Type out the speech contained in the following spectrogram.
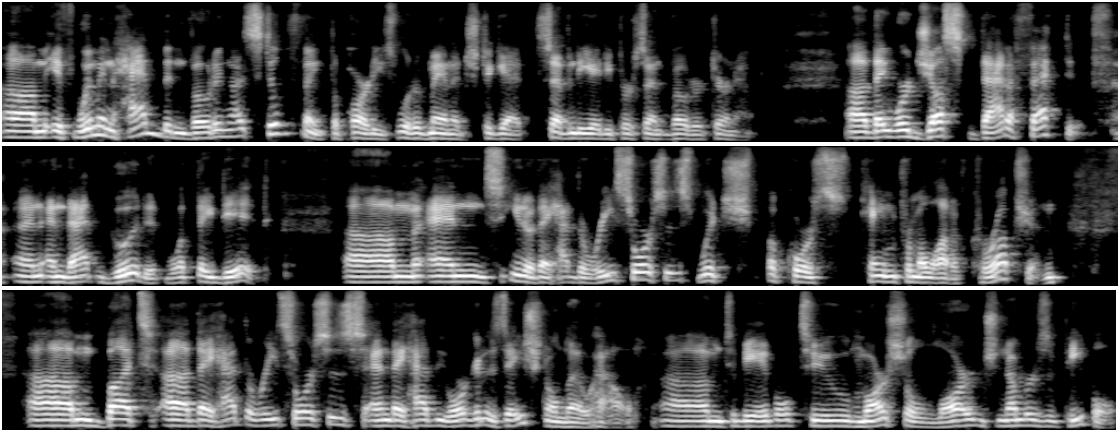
Um, if women had been voting, I still think the parties would have managed to get 70, 80% voter turnout uh, they were just that effective and, and that good at what they did. Um, and you know they had the resources, which of course came from a lot of corruption, um, but uh, they had the resources and they had the organizational know-how um, to be able to marshal large numbers of people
